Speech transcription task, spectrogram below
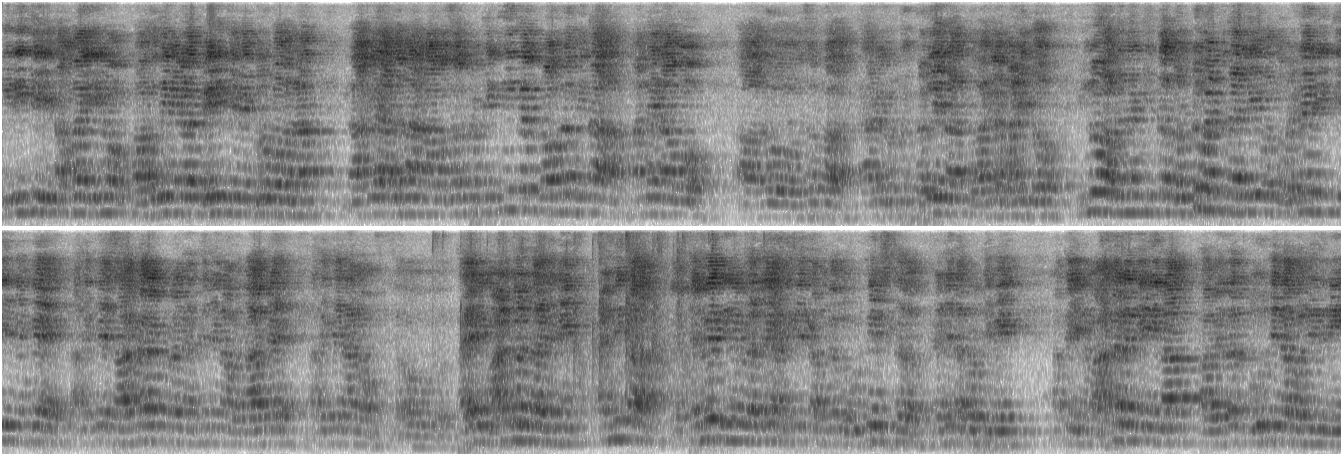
ಈ ರೀತಿ ನಮ್ಮ ಏನು ಬಹುದಿನಗಳ ಬೇಡಿಕೆ ಇದೆ ಗುರುಭವನ ಹಾಗೆ ಅದನ್ನ ನಾವು ಸ್ವಲ್ಪ ಟೆಕ್ನಿಕಲ್ ಪ್ರಾಬ್ಲಮ್ ಇಂದ ಮನೆ ನಾವು ಅದು ಸ್ವಲ್ಪ ಕಾರ್ಯಗಳು ಬರಲಿಲ್ಲ ಹಾಗೆ ಮಾಡಿದ್ದು. ಇನ್ನು ಅದನ್ನಕ್ಕಿಂತ ದೊಡ್ಡ ಮಟ್ಟದಲ್ಲಿ ಒಂದು ಒಳ್ಳೆ ರೀತಿ ನಿಮಗೆ ಅದಕ್ಕೆ ಸಹಕಾರ ಕೊಡೋಣ ಅಂತೇಳಿ ನಾವು ಈಗಾಗಲೇ ಅದಕ್ಕೆ ನಾನು ತಯಾರಿ ಮಾಡ್ಕೊಳ್ತಾ ಇದ್ದೀನಿ. ಖಂಡಿತ, ಕೆಲವೇ ದಿನಗಳಲ್ಲಿ ಅದಕ್ಕೆ ತಮಗೆ ಗುಡ್ ನ್ಯೂಸ್ ಖಂಡಿತ ಕೊಡ್ತೀವಿ ಮತ್ತೆ ಇನ್ನು ಮಾತಾಡೋದೇನಿಲ್ಲ, ತಾವೆಲ್ಲ ದೂರದಿಂದ ಬಂದಿದ್ದೀನಿ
